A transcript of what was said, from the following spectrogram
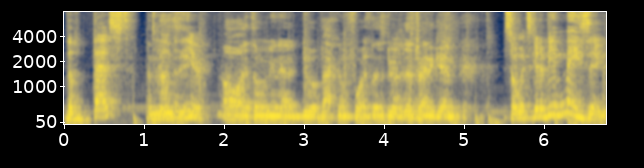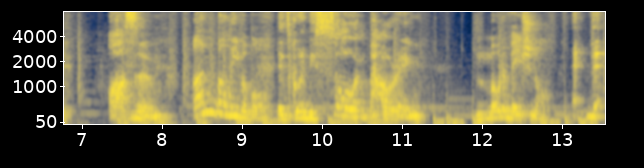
the best Amazing. time of the year. Oh, I thought we were gonna do it back and forth. Let's do it. Let's try it again. So it's gonna be amazing. Awesome unbelievable, It's going to be so empowering. Motivational. The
